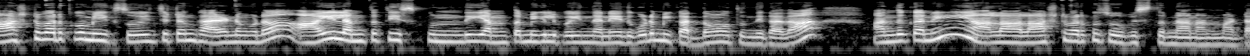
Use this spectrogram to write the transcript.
లాస్ట్ వరకు మీకు చూపించటం కారణం కూడా ఆయిల్ ఎంత తీసుకుంది ఎంత మిగిలిపోయింది అనేది కూడా మీకు అర్థమవుతుంది కదా. అందుకని అలా లాస్ట్ వరకు చూపిస్తున్నాను అనమాట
